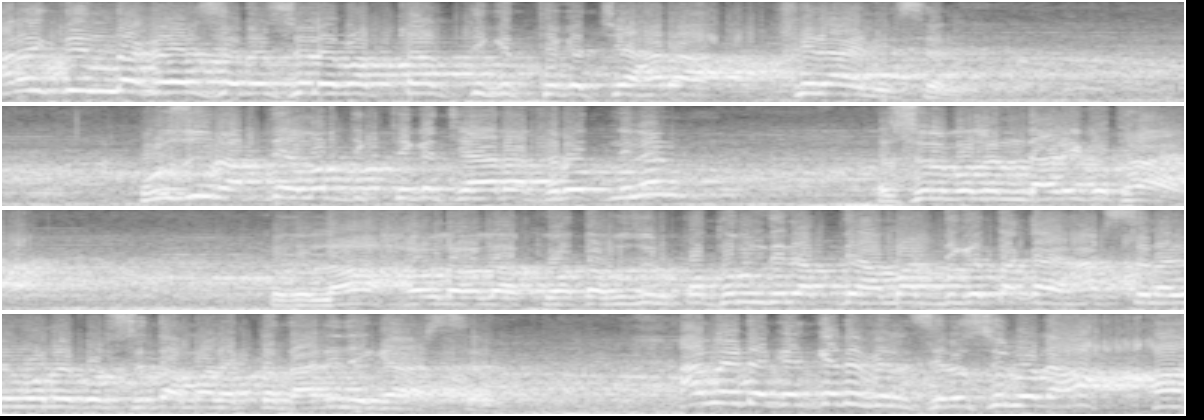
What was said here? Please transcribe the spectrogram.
আরেকদিন দেখা হয়েছে, রসুল এবার তার দিকের থেকে চেহারা ফিরাই নিছেন। হুজুর, আপনি আমার দিক থেকে চেহারা ফেরত নিলেন? রসুল বলেন, দাড়ি কোথায়? কুওয়াতা। হুজুর, প্রথম দিন আপনি আমার দিকে তাকায় হাসছেন, আমি মনে করছি তো আমার একটা দাড়ি দেখে হাসছেন। আমি এটাকে কেটে ফেলছি। রসুল বলে, আহা,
